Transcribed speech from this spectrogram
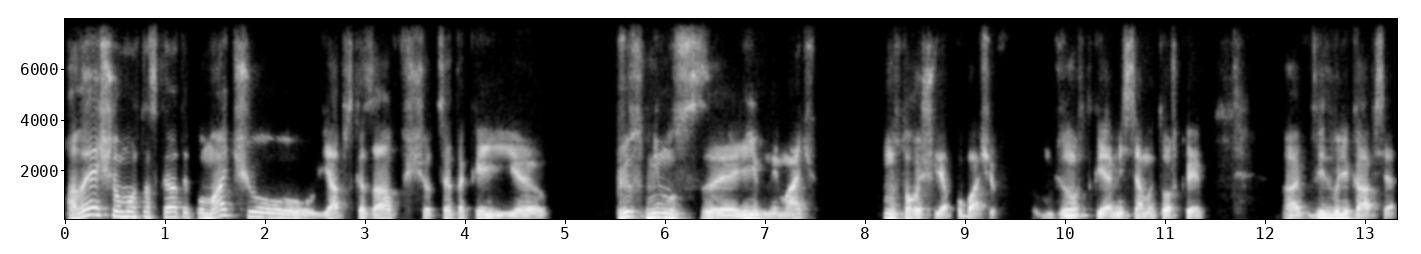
Але що можна сказати по матчу, я б сказав, що це такий е, плюс-мінус е, рівний матч. Ну, з того, що я побачив, знову ж таки, я місцями трошки а, відволікався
